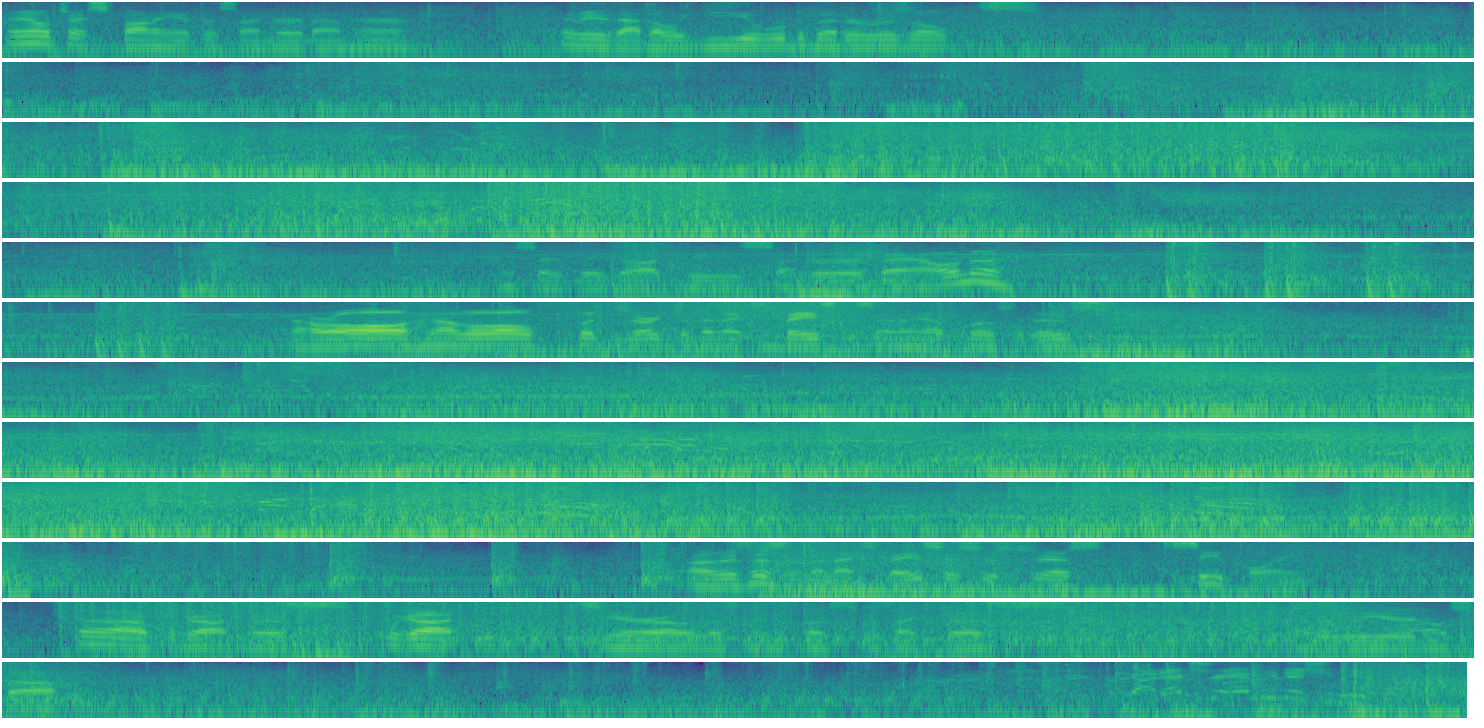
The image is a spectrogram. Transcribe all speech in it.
Maybe I'll try spawning at this Sunderer down here. Maybe that'll yield better results. The Sunderer down. Now we're all now we'll all foot Zerg to the next base considering how close it is. This isn't the next base. This is just C point. Ah, oh, I forgot this. We got zero listening to posters like this. Weird and stuff. Got extra ammunition here.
